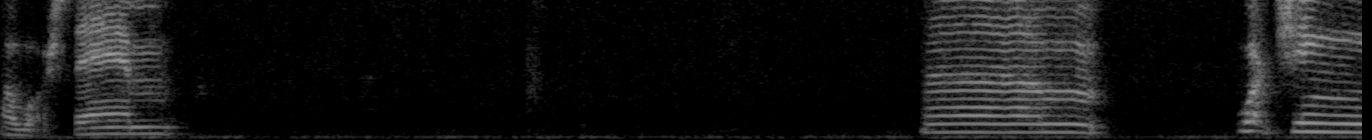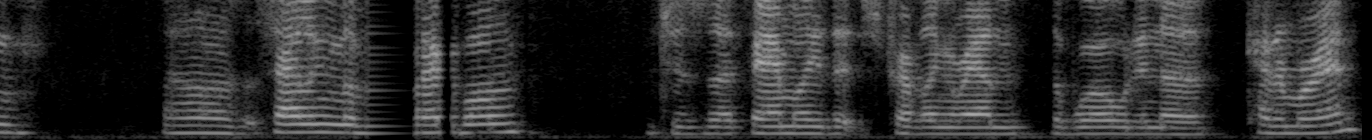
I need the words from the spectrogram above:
I watch them. Um, watching, uh, Sailing the Vagabonde, which is a family that's traveling around the world in a catamaran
